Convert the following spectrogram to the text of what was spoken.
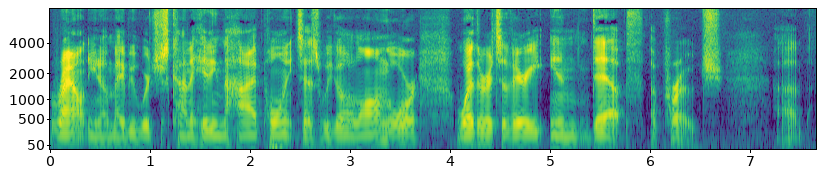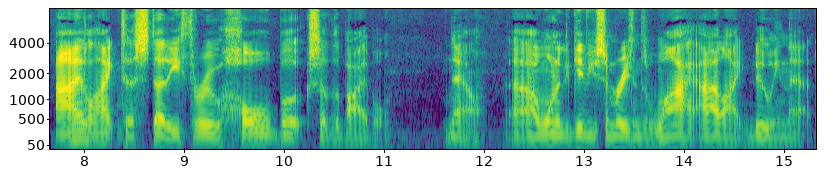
route, you know, maybe we're just kind of hitting the high points as we go along, or whether it's a very in depth approach uh, I like to study through whole books of the Bible. Now, uh, I wanted to give you some reasons why I like doing that.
